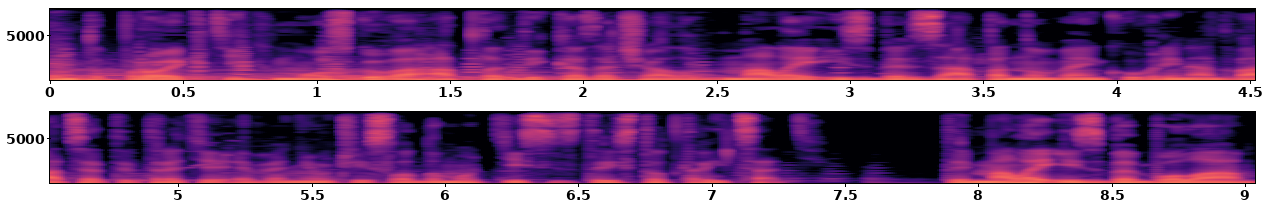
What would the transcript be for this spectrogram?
Tento projektík Mozgová atletika začal v malej izbe v západnom Vancouveri na 23. Avenue číslo domu 1330. V tej malej izbe bola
